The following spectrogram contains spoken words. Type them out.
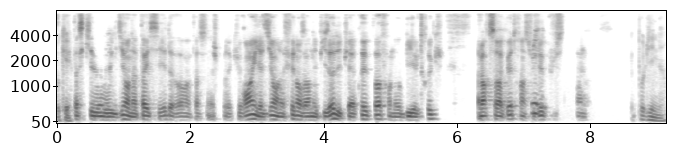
Ok. Parce qu'il euh, dit on n'a pas essayé d'avoir un personnage plus récurrent. Il a dit on l'a fait dans un épisode et puis après, pof, on a oublié le truc. Alors que ça aurait pu être un sujet plus. Pauline.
